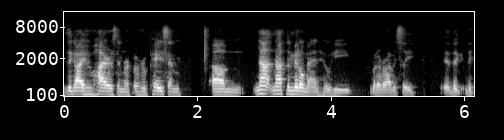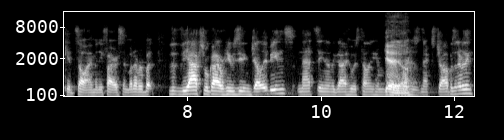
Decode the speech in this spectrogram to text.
the guy who hires him or who pays him um not not the middleman who he whatever obviously uh, the, the kid saw him and he fires him whatever but the, the actual guy where he was eating jelly beans and that scene of the guy who was telling him Yeah, where, yeah. where his next job is and everything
